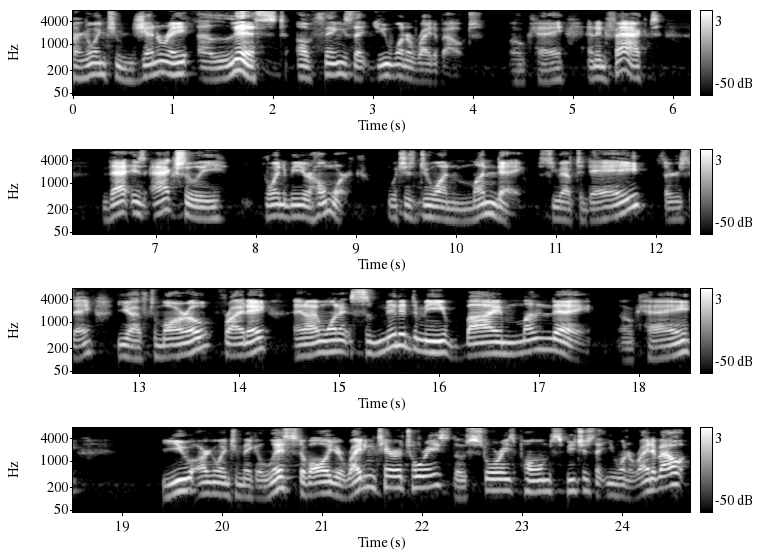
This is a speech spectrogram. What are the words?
are going to generate a list of things that you want to write about. Okay? And in fact, that is actually going to be your homework, which is due on Monday. So you have today, Thursday, you have tomorrow, Friday, and I want it submitted to me by Monday. Okay? You are going to make a list of all your writing territories, those stories, poems, speeches that you want to write about,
